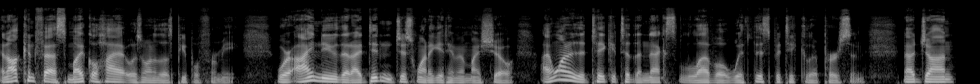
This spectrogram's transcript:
And I'll confess, Michael Hyatt was one of those people for me, where I knew that I didn't just want to get him in my show. I wanted to take it to the next level with this particular person. Now, John,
